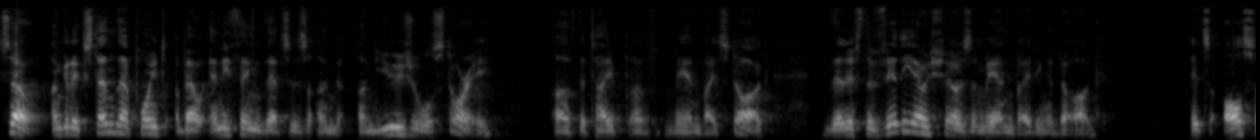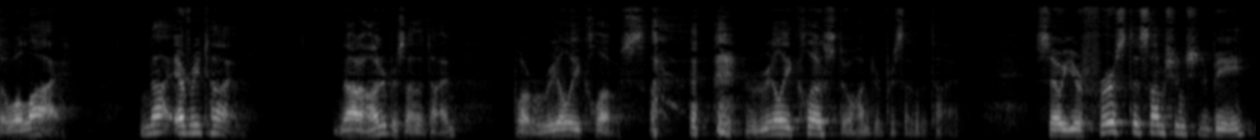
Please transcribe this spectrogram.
So I'm going to extend that point about anything that's an unusual story of the type of man bites dog, that if the video shows a man biting a dog, it's also a lie. Not every time, not 100% of the time, but really close. really close to 100% of the time. So your first assumption should be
